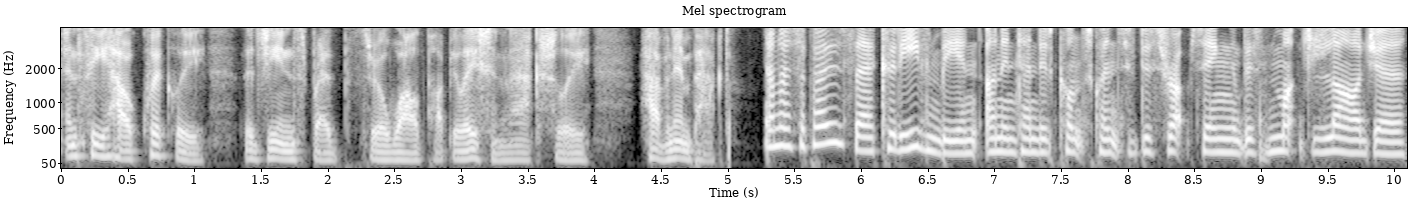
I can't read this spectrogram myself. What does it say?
and see how quickly the gene spreads through a wild population and actually have an impact. And I suppose there could even be an unintended consequence of disrupting this much larger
